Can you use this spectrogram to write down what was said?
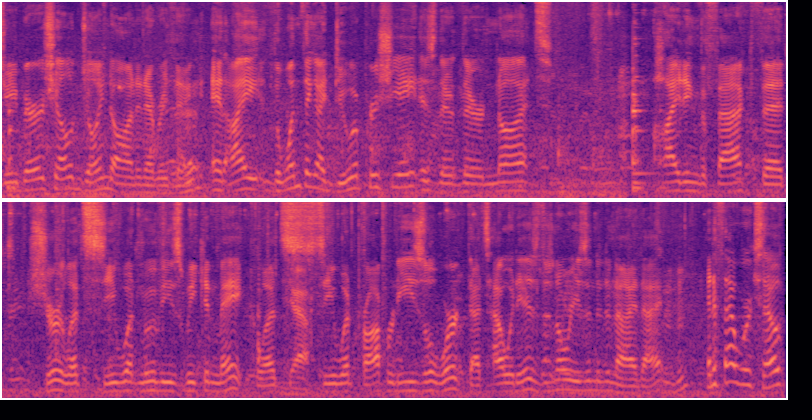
Jay Baruchel joined on and everything. Mm-hmm. And I, the one thing I do appreciate is they're they're not hiding the fact that sure, let's see what movies we can make. Let's Yeah. see what properties will work. That's how it is. There's no reason to deny that. Mm-hmm. And if that works out,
